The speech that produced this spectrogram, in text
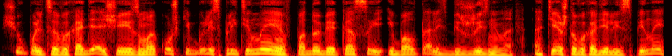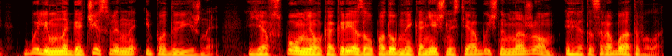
Щупальца, выходящие из макушки, были сплетены в подобие косы и болтались безжизненно, а те, что выходили из спины, были многочисленны и подвижны. Я вспомнил, как резал подобные конечности обычным ножом, и это срабатывало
